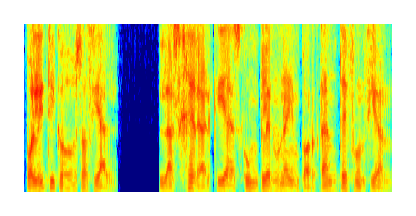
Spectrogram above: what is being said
político o social. Las jerarquías cumplen una importante función.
